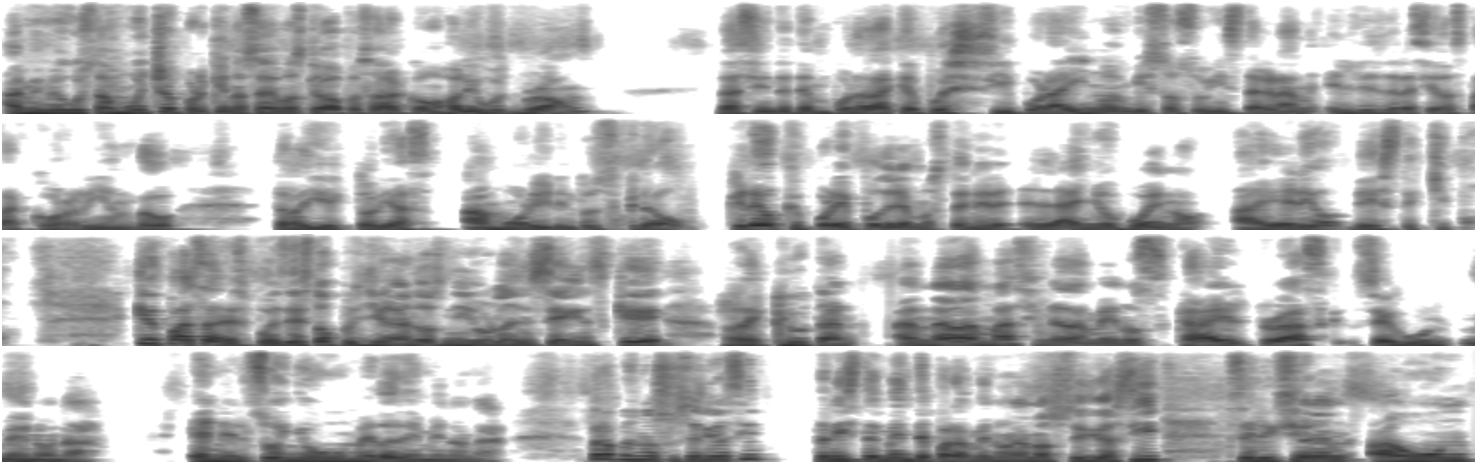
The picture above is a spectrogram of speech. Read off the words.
A mí me gusta mucho porque no sabemos qué va a pasar con Hollywood Brown la siguiente temporada, que pues si por ahí no han visto su Instagram, el desgraciado está corriendo trayectorias a morir. Entonces creo, creo que por ahí podríamos tener el año bueno aéreo de este equipo. ¿Qué pasa después de esto? Pues llegan los New Orleans Saints que reclutan a nada más y nada menos Kyle Trask según Menona, en el sueño húmedo de Menona. Pero pues no sucedió así. Tristemente para Menona no sucedió así. Seleccionan a un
